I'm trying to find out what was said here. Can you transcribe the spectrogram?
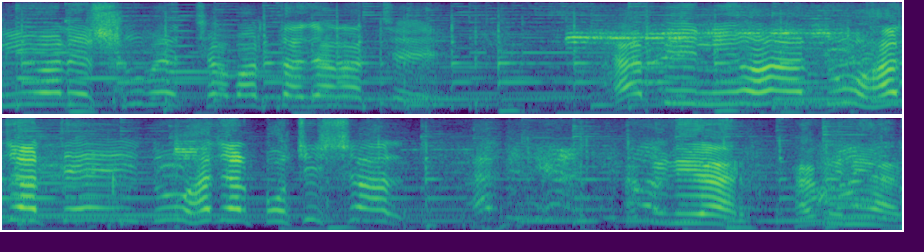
নিউ ইয়ারের শুভেচ্ছা বার্তা জানাচ্ছে। হ্যাপি নিউ ইয়ার দু হাজার তেইশ দু হাজার পঁচিশ সাল happy new year happy new year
